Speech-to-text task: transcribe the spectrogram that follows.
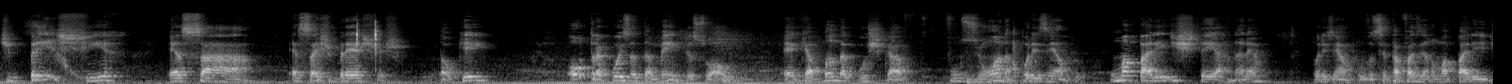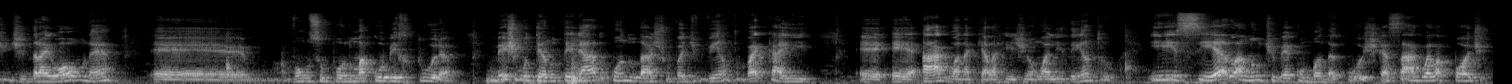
de preencher essa, essas brechas, tá ok? Outra coisa também, pessoal, é que a banda acústica funciona, por exemplo, uma parede externa, né? Por exemplo, você está fazendo uma parede de drywall, né? É, vamos supor, numa cobertura. Mesmo tendo telhado, quando dá chuva de vento, vai cair é, é, água naquela região ali dentro. E se ela não tiver com banda acústica, essa água ela pode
